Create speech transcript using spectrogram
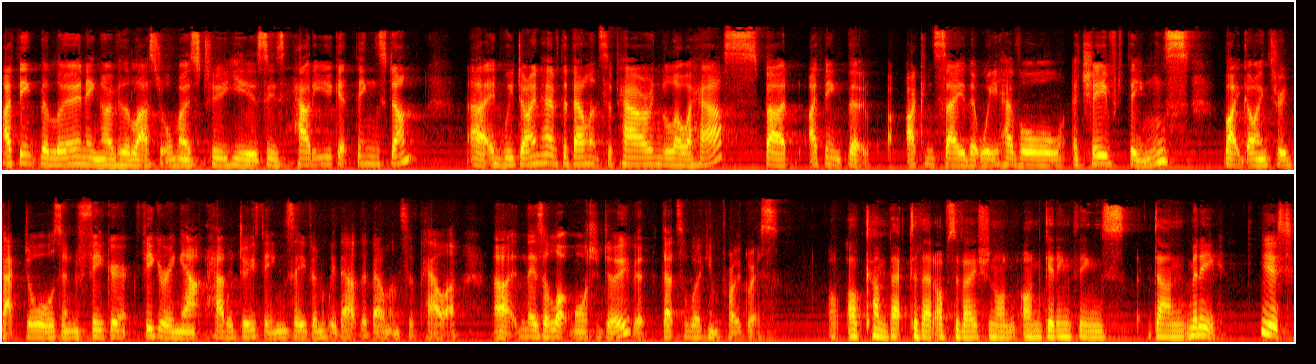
I think the learning over the last almost two years is how do you get things done? Uh, and we don't have the balance of power in the lower house, but I think that I can say that we have all achieved things by going through back doors and figure, figuring out how to do things even without the balance of power. Uh, and there's a lot more to do, but that's a work in progress. I'll, I'll come back to that observation on, on getting things done. Monique. Yes.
